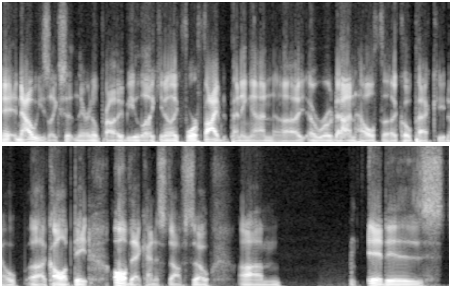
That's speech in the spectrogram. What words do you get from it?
and now he's like sitting there, and he'll probably be like you know like four or five, depending on uh, a Rodon health, uh, Kopech, you know, uh, call update, all of that kind of stuff. So um, it is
